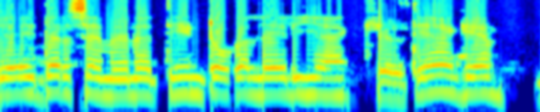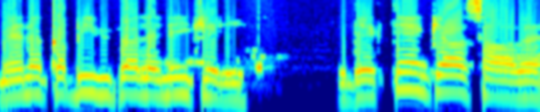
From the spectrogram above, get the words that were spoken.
ये इधर से मैंने तीन टोकन ले लिए हैं। खेलते हैं गेम मैंने कभी भी पहले नहीं खेली। तो देखते हैं क्या हिसाब है।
